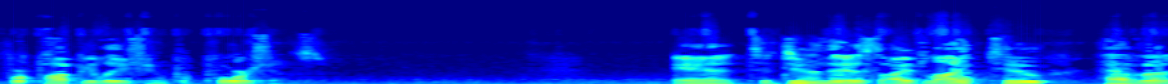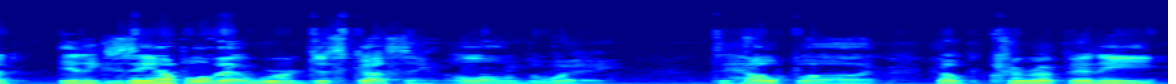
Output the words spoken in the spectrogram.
for population proportions. And to do this, I'd like to have a, an example that we're discussing along the way to help uh, help clear up any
